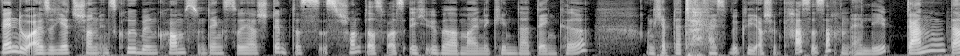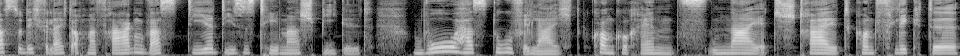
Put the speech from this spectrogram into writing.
Wenn du also jetzt schon ins Grübeln kommst und denkst so, ja stimmt, das ist schon das, was ich über meine Kinder denke, und ich habe da teilweise wirklich auch schon krasse Sachen erlebt, dann darfst du dich vielleicht auch mal fragen, was dir dieses Thema spiegelt. Wo hast du vielleicht Konkurrenz, Neid, Streit, Konflikte,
